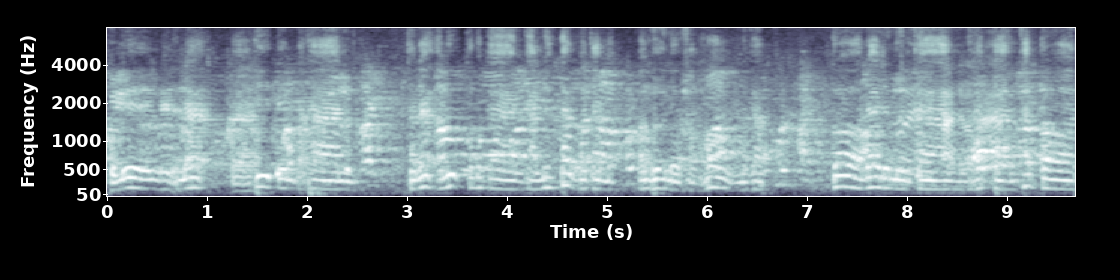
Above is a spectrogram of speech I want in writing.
ผมเองในฐานะที่เป็นประธานคณะอนุกรรมการการเลือกตั้งประจำอำเภอหนองสองห้องนะครับ ก็ได้ดำเนินการนะครับตามขั้นตอน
